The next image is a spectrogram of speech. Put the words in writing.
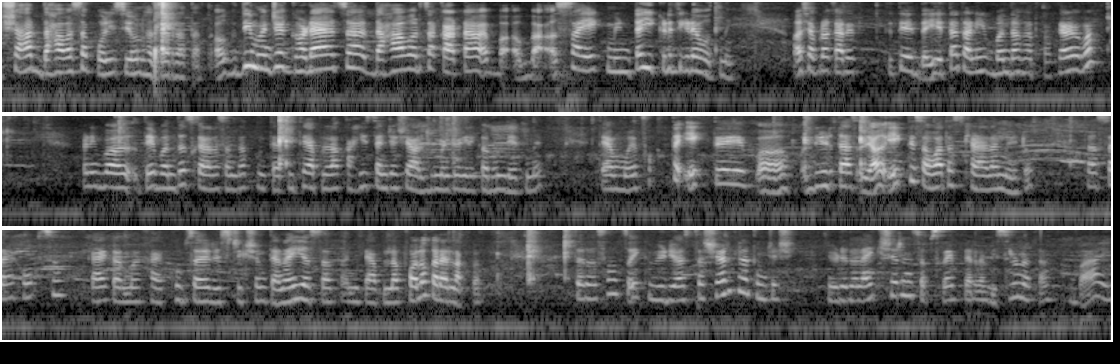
शार्प दहा वाजता पोलीस येऊन हजर राहतात. अगदी म्हणजे घड्याळाचा दहावरचा काटा ब- ब- असा एक मिनटं इकडे तिकडे होत नाही. अशा प्रकारे ते द- येतात आणि बंद करतात. काय बाबा? आणि ब ते बंदच करायला सांगतात. त्या तिथे आपल्याला काहीच त्यांच्याशी आर्ग्युमेंट वगैरे करून देत नाही. त्यामुळे फक्त एक ते दीड तास एक ते सव्वा तास खेळायला मिळतो. तर असं आहे. होप्स. काय करणार? काय? खूप सारे रिस्ट्रिक्शन त्यांनाही असतात आणि ते आपल्याला फॉलो करायला लागतात. तर असाच एक व्हिडिओ असता शेअर केला तुमच्याशी. व्हिडिओला लाईक शेअर आणि सबस्क्राईब करायला विसरू नका. बाय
